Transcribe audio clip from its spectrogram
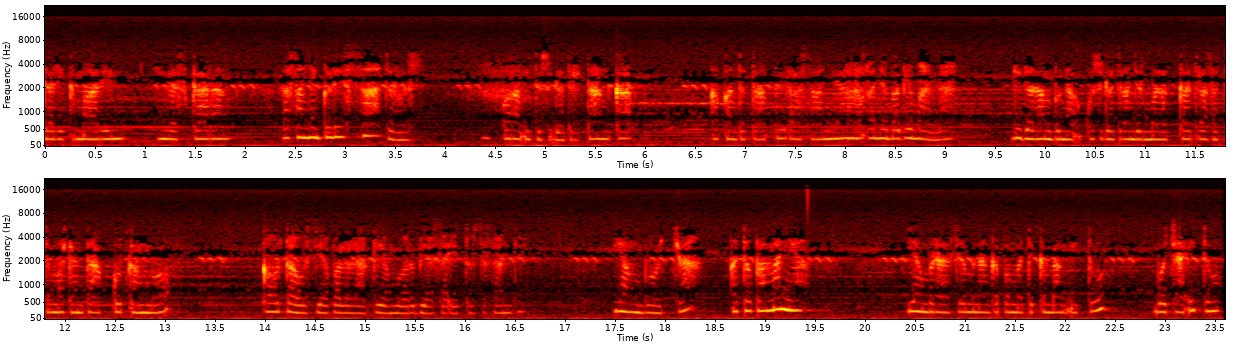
Dari kemarin hingga sekarang, rasanya gelisah terus. Orang itu sudah tertangkap. Akan tetapi rasanya... Rasanya bagaimana? Di dalam benakku sudah terlanjur melekat rasa cemas dan takut, Kang Bo. Kau tahu siapa lelaki yang luar biasa itu, Sesanti? Yang bocah atau pamannya? Yang berhasil menangkap pemetik kembang itu, bocah itu,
